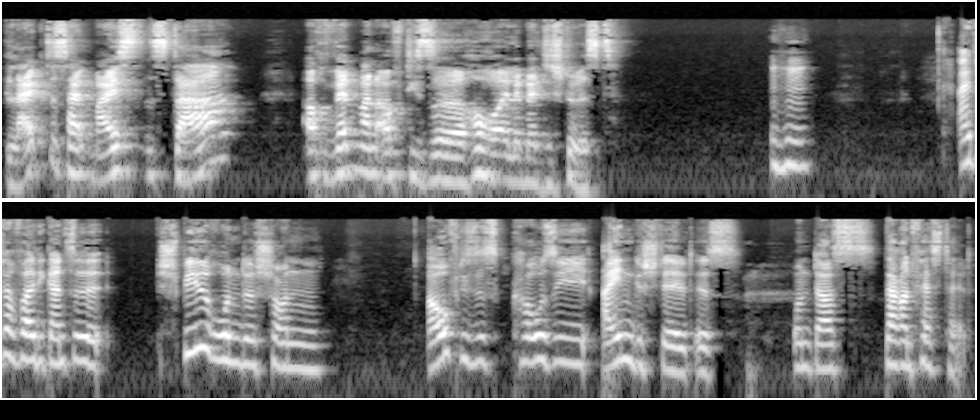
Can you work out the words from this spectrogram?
bleibt es halt meistens da, auch wenn man auf diese Horrorelemente stößt. Mhm. Einfach weil die ganze Spielrunde schon auf dieses Cozy eingestellt ist und das daran festhält.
